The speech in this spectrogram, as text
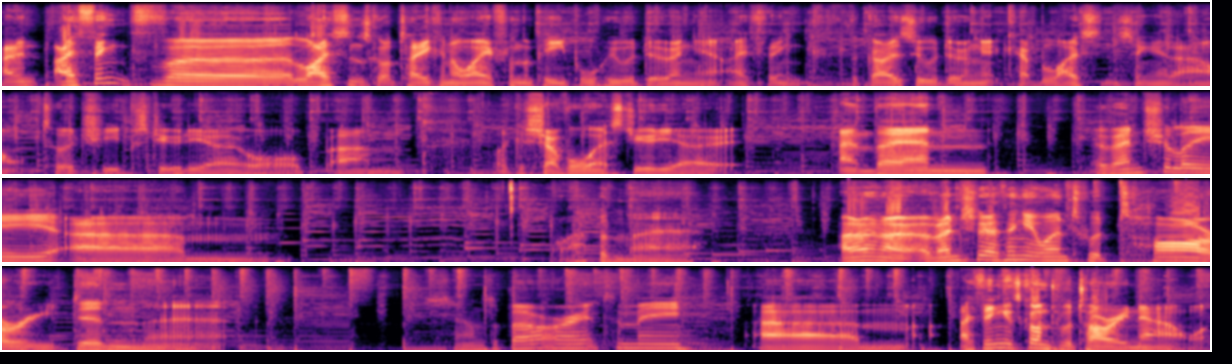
And I think the license got taken away from the people who were doing it. I think the guys who were doing it kept licensing it out to a cheap studio or um, like a shovelware studio, and then eventually, um, what happened there? I don't know. Eventually, I think it went to Atari, didn't it? Sounds about right to me. Um, I think it's gone to Atari now,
